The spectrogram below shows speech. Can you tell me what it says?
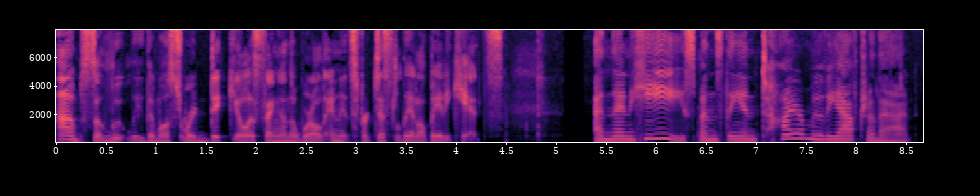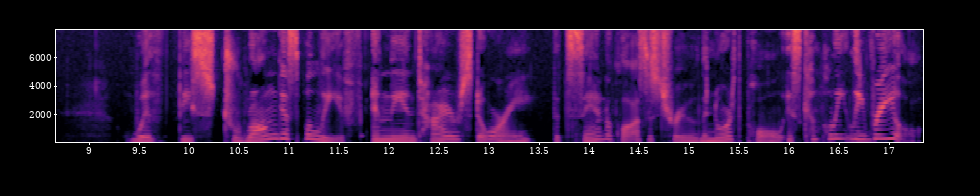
absolutely the most ridiculous thing in the world and it's for just little bitty kids. And then he spends the entire movie after that with the strongest belief in the entire story that Santa Claus is true, the North Pole is completely real.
